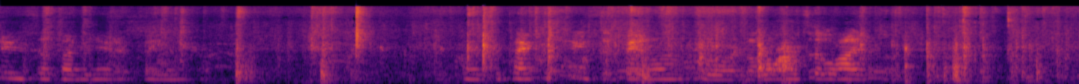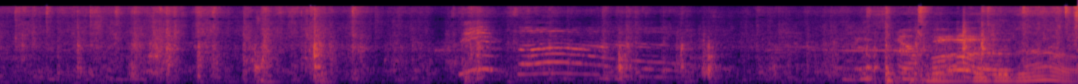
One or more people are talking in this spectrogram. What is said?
Yeah. Pick the shoes up over there that fell. There's of shoes that fell on the floor, the ones that light up. Yes, there Get was. it out.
